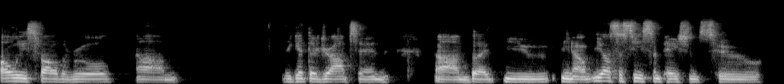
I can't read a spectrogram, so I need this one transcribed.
always follow the rule. Um, they get their drops in, um, but you you know you also see some patients who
